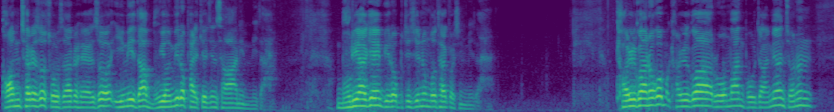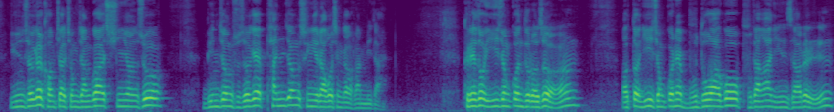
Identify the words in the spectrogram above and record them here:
검찰에서 조사를 해서 이미 다 무혐의로 밝혀진 사안입니다. 무리하게 밀어붙이지는 못할 것입니다. 결과로, 결과로만 보자면 저는 윤석열 검찰총장과 신현수 민정수석의 판정 승이라고 생각을 합니다. 그래도 이 정권 들어서 어떤 이 정권의 무도하고 부당한 인사를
